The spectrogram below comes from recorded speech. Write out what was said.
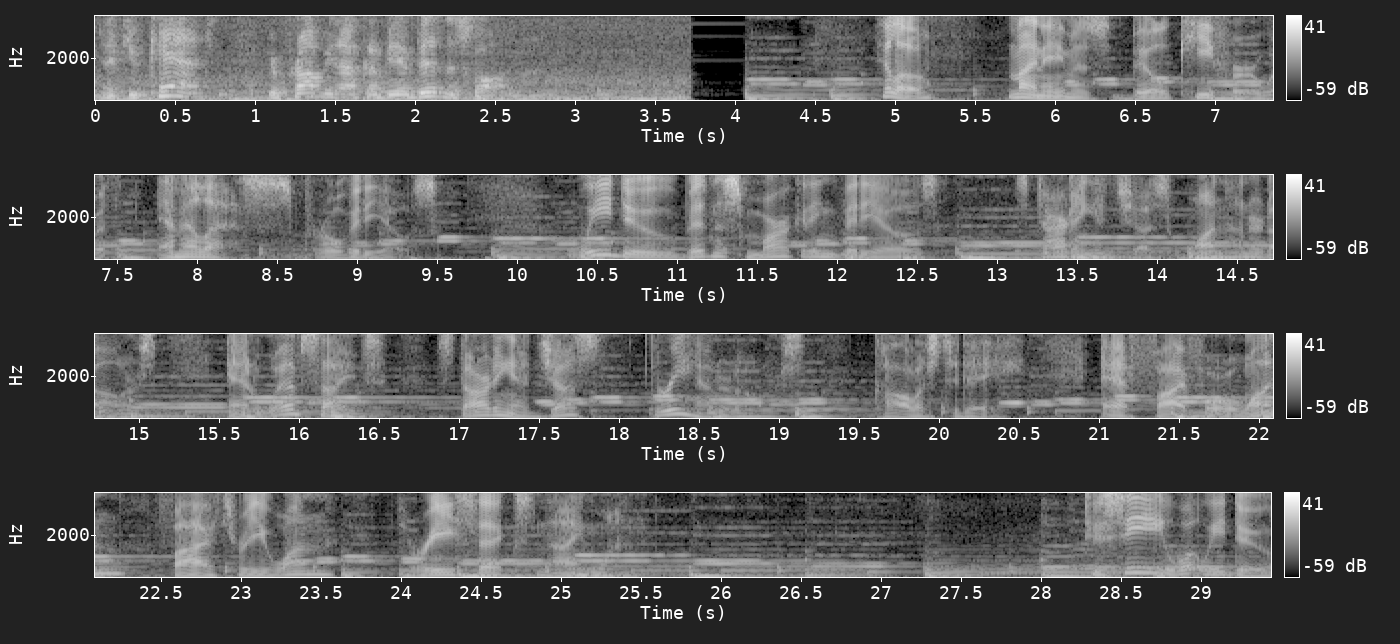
And if you can't, you're probably not going to be in business long. Hello, my name is Bill Kiefer with MLS Pro Videos. We do business marketing videos starting at just $100 and websites starting at just $300. Call us today at 541 531 3691. To see what we do,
